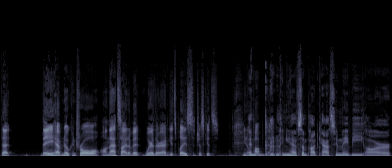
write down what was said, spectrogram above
that they have no control on that side of it where their ad gets placed. It just gets, you know, and, popped in. and you have some podcasts who maybe are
